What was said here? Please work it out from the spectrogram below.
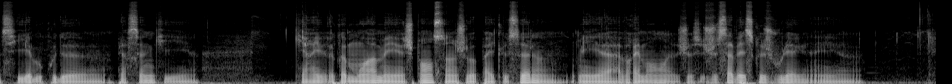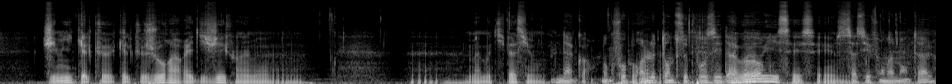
s'il y a beaucoup de personnes qui, qui arrivent comme moi, mais je pense, hein, je ne veux pas être le seul, hein, mais euh, vraiment, je, savais ce que je voulais. Et, euh, j'ai mis quelques, quelques jours à rédiger quand même ma motivation. D'accord. Donc il faut prendre le temps de se poser ah d'abord. oui, c'est, Ça c'est fondamental.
